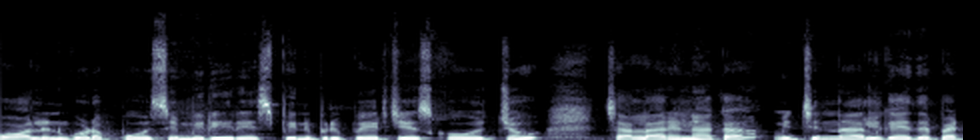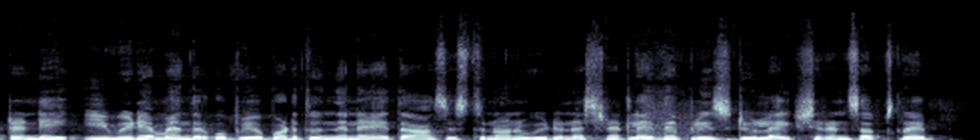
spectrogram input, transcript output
పాలును కూడా పోసి మీరు ఈ రెసిపీని ప్రిపేర్ చేసుకోవచ్చు. చల్లారినాక మీ చిన్నారులకి అయితే పెట్టండి. ఈ వీడియో మీ అందరికి ఉపయోగపడుతుంది నేను అయితే ఆశిస్తున్నాను. వీడియో నచ్చినట్లయితే please do like share and subscribe.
